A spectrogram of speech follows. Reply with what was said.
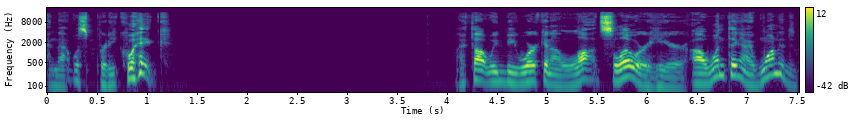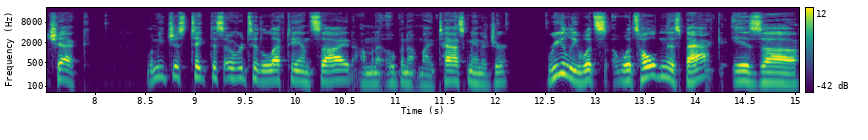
And that was pretty quick. I thought we'd be working a lot slower here. Uh, one thing I wanted to check, let me just take this over to the left-hand side. I'm going to open up my task manager. Really, what's what's holding this back is uh,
